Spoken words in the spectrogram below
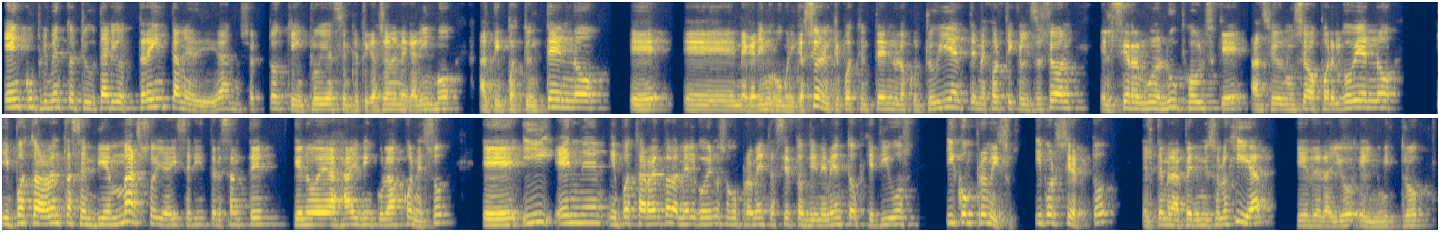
en cumplimiento tributario 30 medidas, ¿no es cierto?, que incluyen simplificación de mecanismos antiimpuesto interno, eh, eh, mecanismo de comunicación entre impuesto interno y los contribuyentes, mejor fiscalización, el cierre de algunos loopholes que han sido denunciados por el gobierno, impuesto a la renta se envía en marzo y ahí sería interesante que no veas hay vinculados con eso. Eh, y en el impuesto a renta también el gobierno se compromete a ciertos lineamientos, objetivos y compromisos. Y por cierto, el tema de la permisología, que detalló el ministro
